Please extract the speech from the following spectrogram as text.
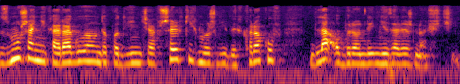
zmusza Nikaraguę do podjęcia wszelkich możliwych kroków dla obrony niezależności.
